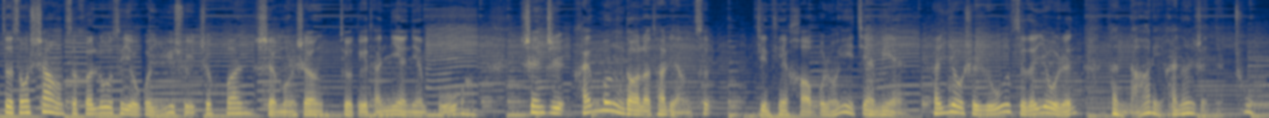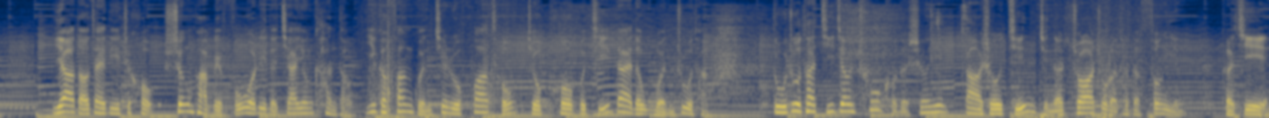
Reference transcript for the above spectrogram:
自从上次和 Lucy 有过鱼水之欢，沈梦生就对她念念不忘，甚至还梦到了她两次。今天好不容易见面，她又是如此的诱人，他哪里还能忍得住？压倒在地之后，生怕被福沃利的家佣看到，一个翻滚进入花丛，就迫不及待地吻住她。堵住他即将出口的声音，大手紧紧地抓住了他的丰盈。可惜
